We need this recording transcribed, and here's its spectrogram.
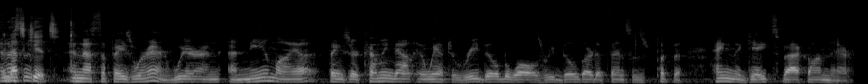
And, that's, the- kids. And that's the phase we're in. We're in a Nehemiah. Things are coming down, and we have to rebuild the walls, rebuild our defenses, put the hang the gates back on there.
